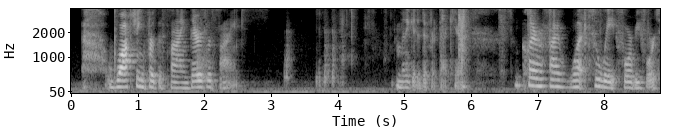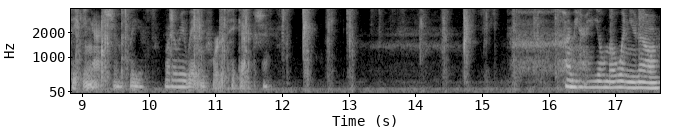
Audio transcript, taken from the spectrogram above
watching for the sign. There's a sign. I'm going to get a different deck here clarify what to wait for before taking action, please. What are we waiting for to take action? I'm hearing you'll know when you know.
